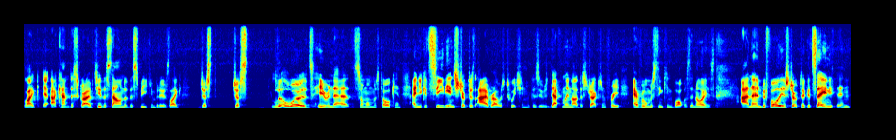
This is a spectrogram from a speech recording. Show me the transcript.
Like I can't describe to you the sound of the speaking, but it was like just just little words here and there. Someone was talking, and you could see the instructor's eyebrow was twitching because it was definitely not distraction free. Everyone was thinking, "What was the noise?" And then before the instructor could say anything,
